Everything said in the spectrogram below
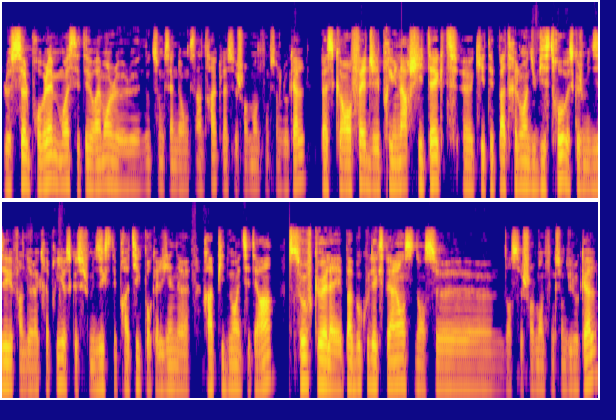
Le seul problème, moi, c'était vraiment le, le Nutzungsänderungsantrag, là, ce changement de fonction de local, parce qu'en fait, j'ai pris une architecte euh, qui était pas très loin du bistrot, parce que je me disais, enfin, de la crêperie, parce que je me disais que c'était pratique pour qu'elle vienne rapidement, etc. Sauf qu'elle avait pas beaucoup d'expérience dans ce dans ce changement de fonction du local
